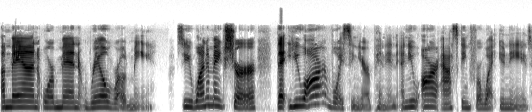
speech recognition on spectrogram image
a man or men railroad me? So you want to make sure that you are voicing your opinion and you are asking for what you need.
